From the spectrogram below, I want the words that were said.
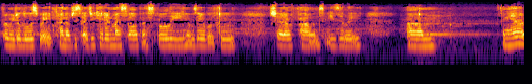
for me to lose weight. Kind of just educated myself and slowly I was able to shed off pounds easily. Um, and yeah,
